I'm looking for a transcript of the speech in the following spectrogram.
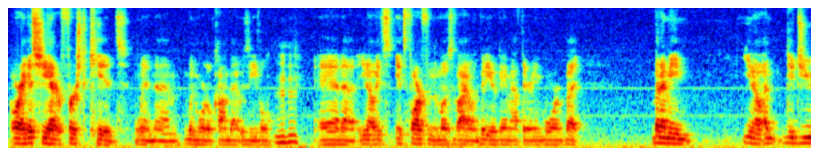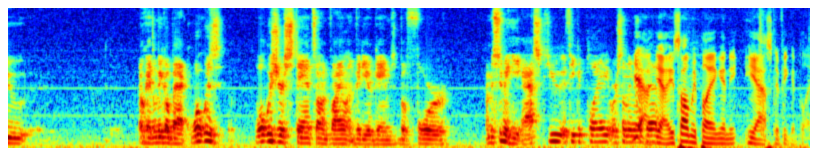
Or I guess she had her first kids when um, when Mortal Kombat was evil hmm and uh, you know it's it's far from the most violent video game out there anymore. But but I mean, you know, um, did you? Okay, let me go back. What was what was your stance on violent video games before? I'm assuming he asked you if he could play or something Yeah, like that. yeah. He saw me playing and he, he asked if he could play.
